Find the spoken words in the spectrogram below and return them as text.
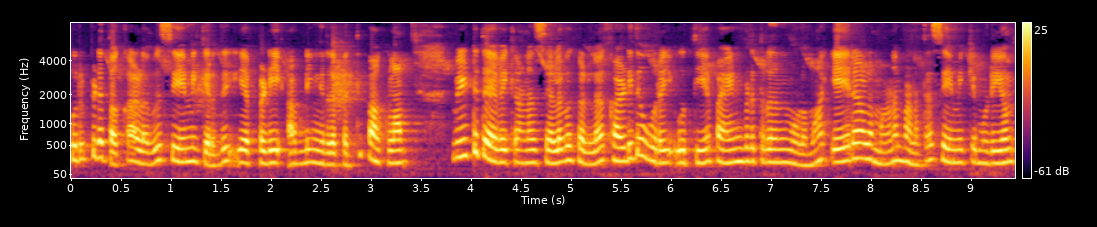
குறிப்பிடத்தக்க அளவு சேமிக்கிறது எப்படி அப்படிங்கிறத பற்றி பார்க்கலாம். வீட்டு தேவைக்கான செலவுகளில் கடித உரை உத்தியை பயன்படுத்துறதன் மூலமாக ஏராளமான பணத்தை சேமிக்க முடியும்.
